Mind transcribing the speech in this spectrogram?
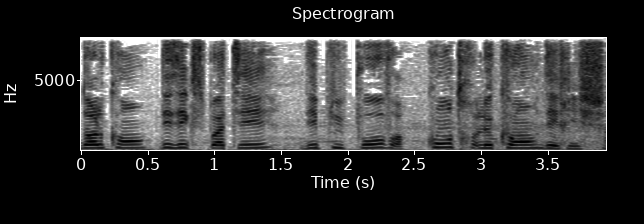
dans le camp des exploités, des plus pauvres, contre le camp des riches.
